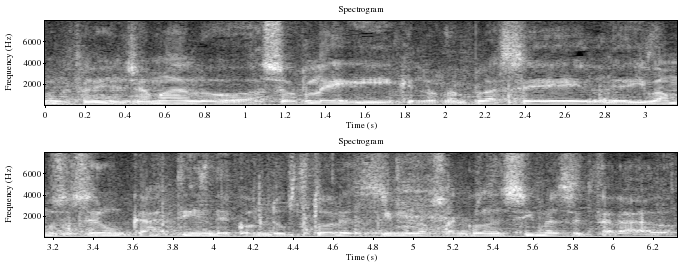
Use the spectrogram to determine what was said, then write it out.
Bueno, está bien, llamalo a Sorlegui, que lo reemplace él, y vamos a hacer un casting de conductores, así me lo saco de encima ese tarado.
